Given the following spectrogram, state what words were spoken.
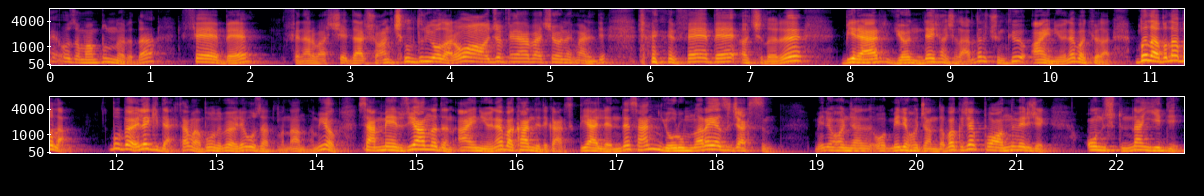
E, o zaman bunları da FB Fenerbahçeliler şu an çıldırıyorlar. O hoca Fenerbahçe örnek verdi diye. FB açıları birer yöndeş açılardır. Çünkü aynı yöne bakıyorlar. Bla bla bla. Bu böyle gider. Tamam bunu böyle uzatmanın anlamı yok. Sen mevzuyu anladın. Aynı yöne bakan dedik artık. Diğerlerini de sen yorumlara yazacaksın. Melih Hocan, o Melih Hocan da bakacak puanını verecek. 10 üstünden 7,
